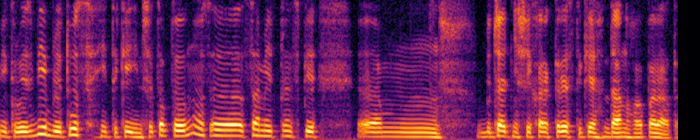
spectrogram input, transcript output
microUSB, Bluetooth і таке інше. Тобто, ну, е, самі, в принципі, ем, бюджетніші характеристики даного апарата.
